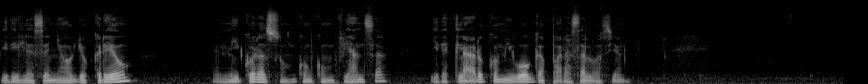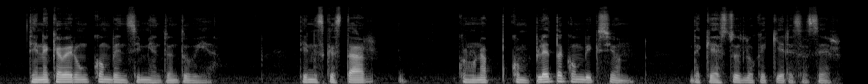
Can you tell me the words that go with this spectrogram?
y dile, Señor, yo creo en mi corazón con confianza y declaro con mi boca para salvación. Tiene que haber un convencimiento en tu vida. Tienes que estar con una completa convicción de que esto es lo que quieres hacer,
